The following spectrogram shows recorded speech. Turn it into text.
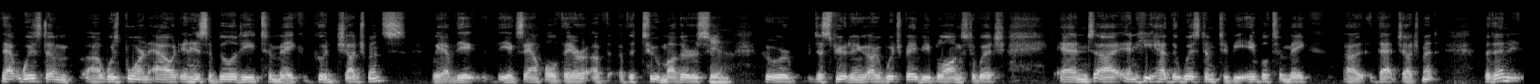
that wisdom uh, was born out in his ability to make good judgments. We have the the example there of, of the two mothers who, yeah. who were disputing uh, which baby belongs to which, and uh, and he had the wisdom to be able to make uh, that judgment. But then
